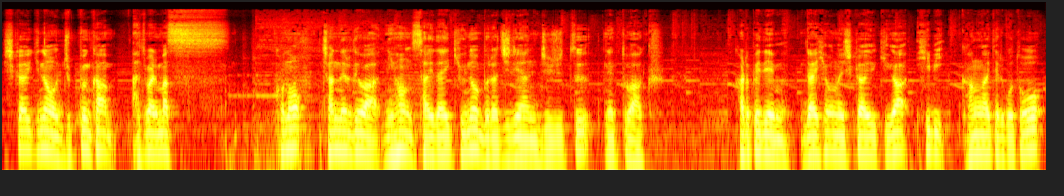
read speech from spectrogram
石川行きの10分間始まります。このチャンネルでは日本最大級のブラジリアン柔術ネットワークカルペディエム代表の石川行きが日々考えていることを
